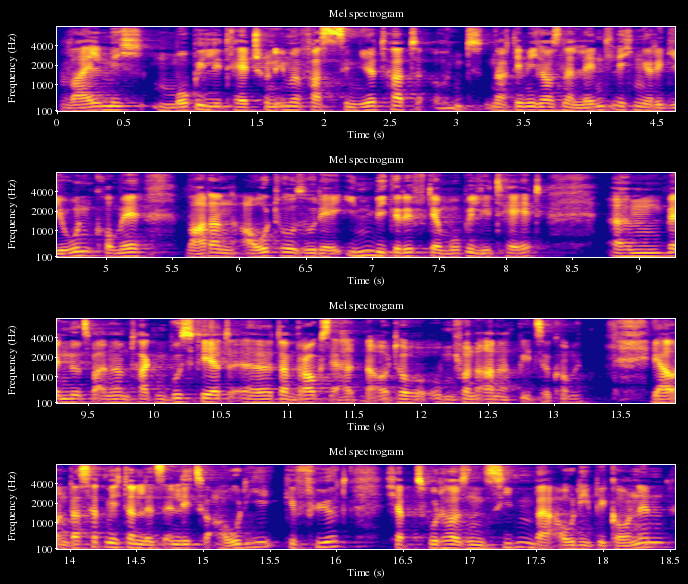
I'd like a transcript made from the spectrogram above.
weil mich Mobilität schon immer fasziniert hat. Und nachdem ich aus einer ländlichen Region komme, war dann Auto so der Inbegriff der Mobilität. Ähm, wenn nur zweimal am Tag ein Bus fährt, äh, dann brauchst du halt ein Auto, um von A nach B zu kommen. Ja, und das hat mich dann letztendlich zu Audi geführt. Ich habe 2007 bei Audi begonnen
